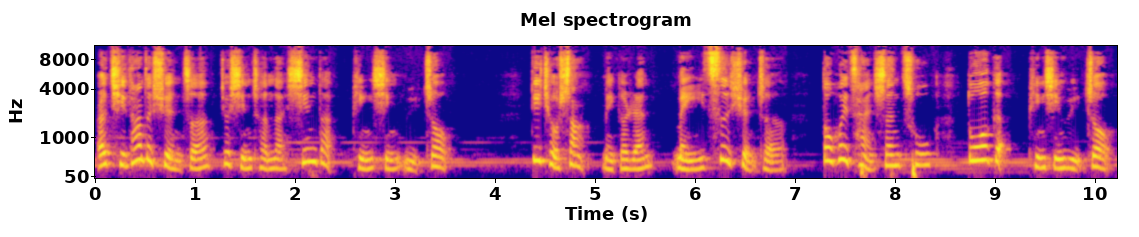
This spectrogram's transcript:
而其他的选择就形成了新的平行宇宙。地球上每个人每一次选择都会产生出多个平行宇宙，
